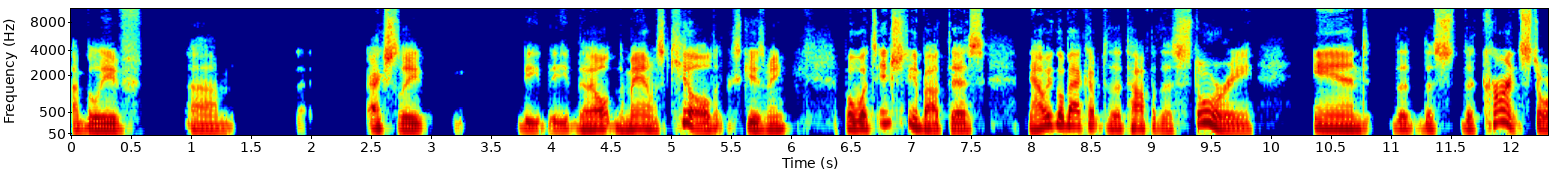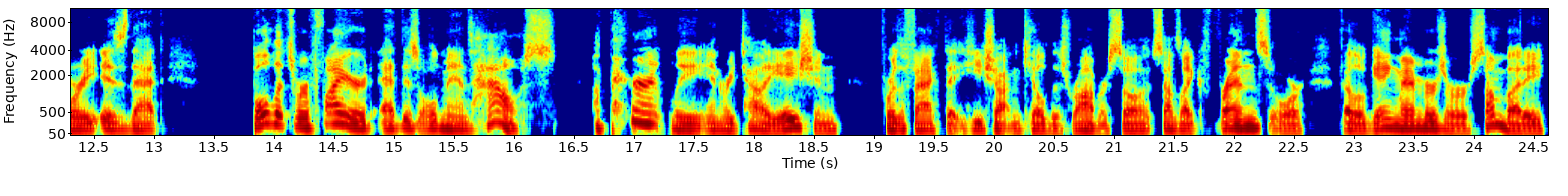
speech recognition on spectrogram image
I, believe, um, actually, the, the the old, the man was killed. Excuse me. But what's interesting about this? Now we go back up to the top of the story, and the the the current story is that bullets were fired at this old man's house, apparently in retaliation for the fact that he shot and killed this robber. So it sounds like friends or fellow gang members or somebody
